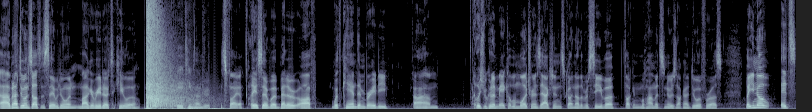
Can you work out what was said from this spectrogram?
Uh, we're not doing seltzers today. We're doing margarita tequila. 1800. It's fire. Like I said, we're better off with Cam than Brady. Um, I wish we could have made a couple more transactions. Got another receiver. Fucking Mohamed Sanu is not gonna do it for us. But you know, it's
